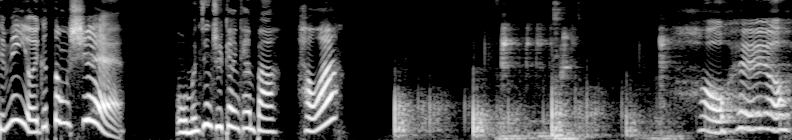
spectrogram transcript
前面有一个洞穴，我们进去看看吧。好啊。好黑哦，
